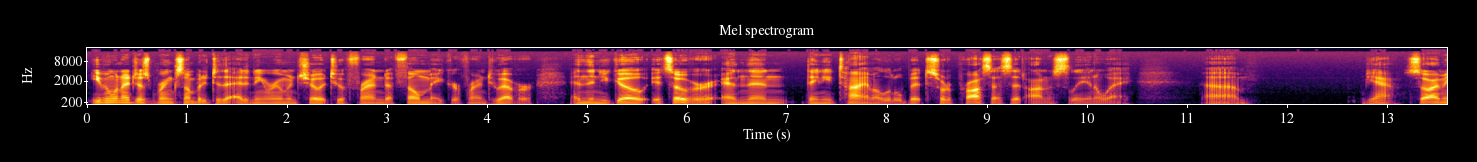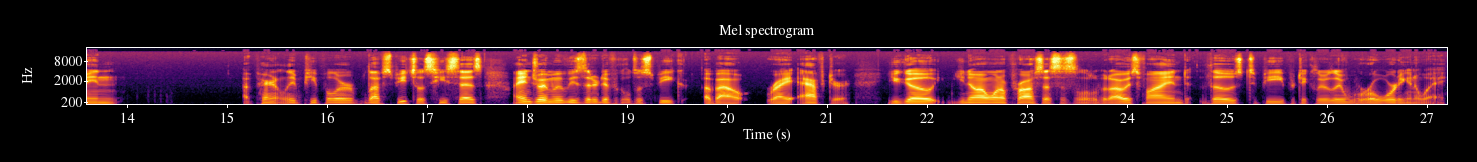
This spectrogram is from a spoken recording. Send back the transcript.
even when I just bring somebody to the editing room and show it to a friend, a filmmaker friend, whoever, and then you go, it's over, and then they need time a little bit to sort of process it honestly in a way. Um, yeah. So I mean, apparently people are left speechless. He says, "I enjoy movies that are difficult to speak about right after." You go, you know, I want to process this a little bit. I always find those to be particularly rewarding in a way.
